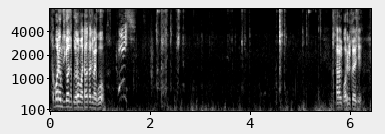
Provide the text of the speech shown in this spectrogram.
자한 번에 움직여 자꾸 여러 번 왔다 갔다 하지 말고. 차라리 머리를 써야지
